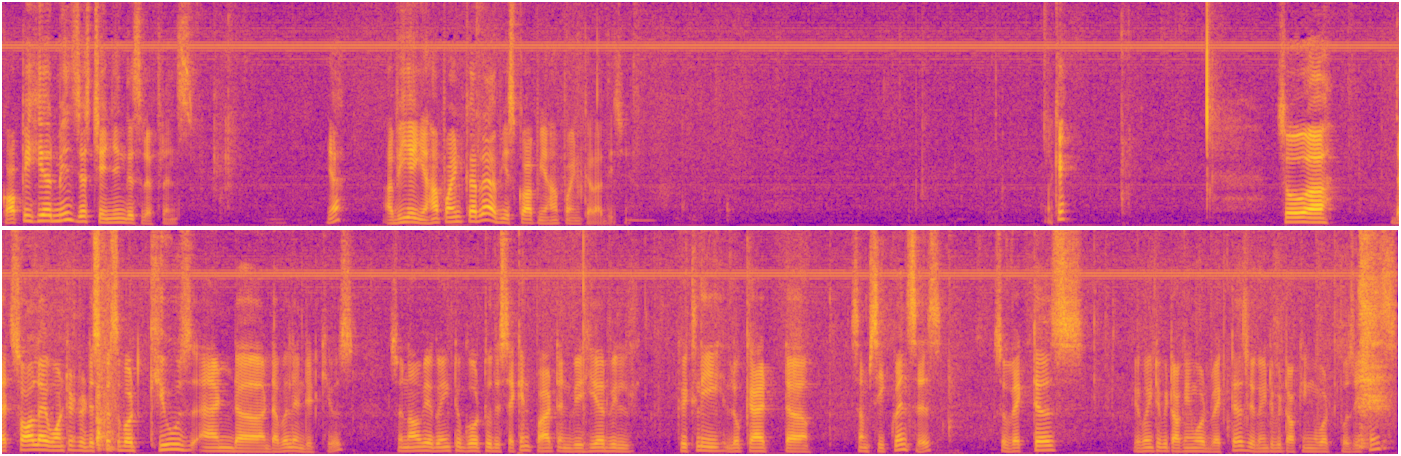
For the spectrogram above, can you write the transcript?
Copy here means just changing this reference. Yeah? अभी ये यहाँ पॉइंट कर रहा है अभी इसको आप यहाँ पॉइंट करा दीजिए okay so uh, that's all i wanted to discuss about queues and uh, double ended queues so now we are going to go to the second part and we here will quickly look at uh, some sequences so vectors we are going to be talking about vectors we are going to be talking about positions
